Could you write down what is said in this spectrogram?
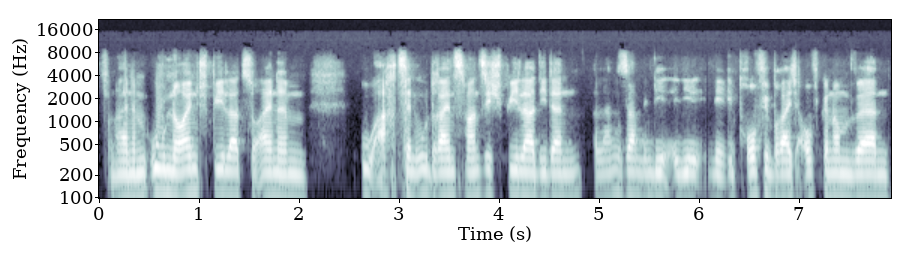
von einem U9-Spieler zu einem U18, U23 Spieler, die dann langsam in, die, in, die, in den Profibereich aufgenommen werden.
